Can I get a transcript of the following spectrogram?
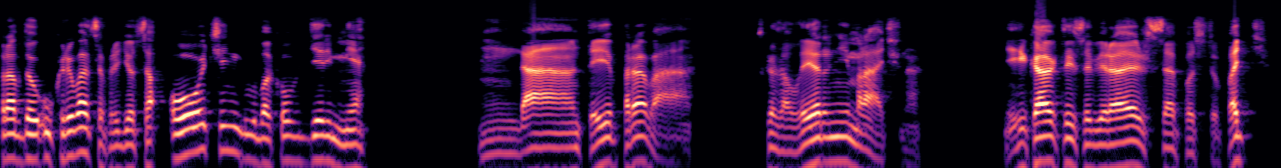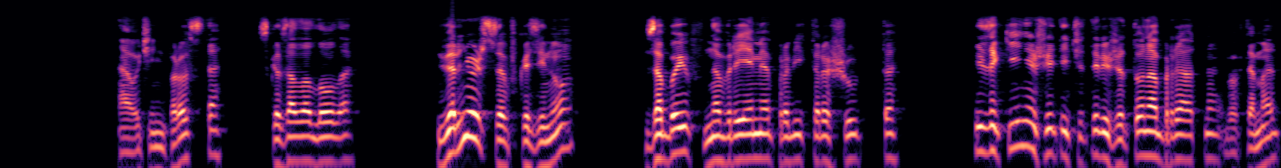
Правда, укрываться придется очень глубоко в дерьме. — Да, ты права, — сказал Эрни мрачно. — И как ты собираешься поступать? — А очень просто, — сказала Лола. — Вернешься в казино, забыв на время про Виктора Шутта, и закинешь эти четыре жетона обратно в автомат.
